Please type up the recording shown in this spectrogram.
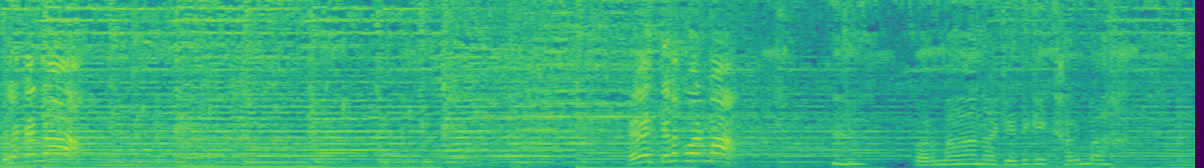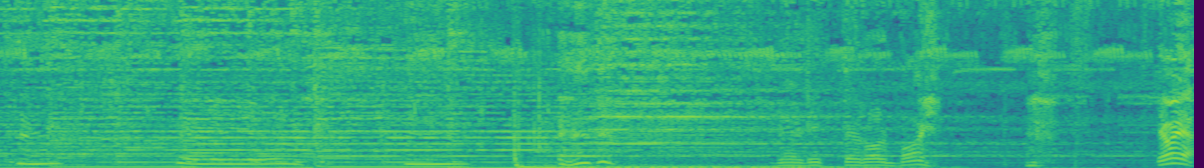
తిలకన్నా? ఏ తిలక వర్మ. వర్మ నాకు ఎదిగి కర్మ. రెడీ పెరోల్ బాయ్ ఏమయ్యా?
